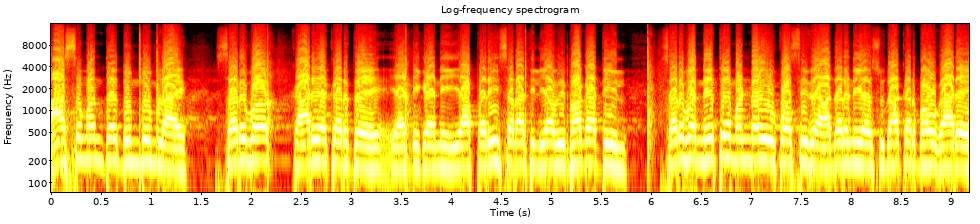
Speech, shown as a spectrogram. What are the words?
आसमंत दुमदुमलाय. सर्व कार्यकर्ते या ठिकाणी या परिसरातील या विभागातील सर्व नेते मंडळी उपस्थित आहे आदरणीय सुधाकर भाऊ गारे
